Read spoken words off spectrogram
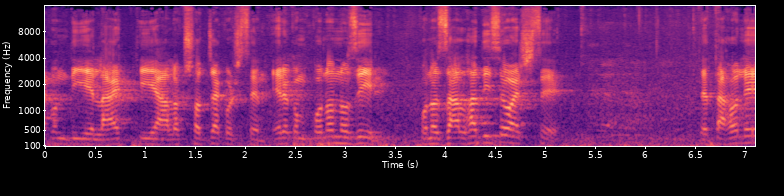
আগুন দিয়ে, লাইট দিয়ে আলোকসজ্জা করছেন, এরকম কোন নজির, কোনো জাল হাদিসেও আসছে? তাহলে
